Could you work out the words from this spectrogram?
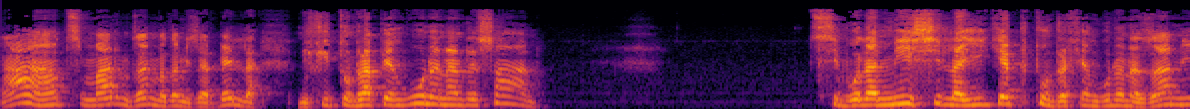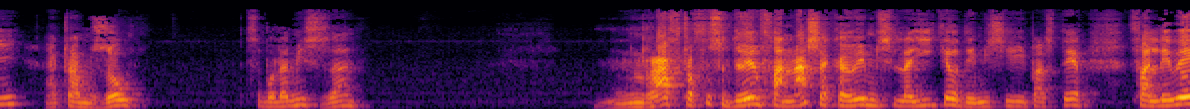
ah an, tsy marina izany Madame Isabelle, ny fitondram-piangonana no resahana. Tsy mbola misy lahika mpitondra fiangonana izany hatramin'izao, tsy mbola misy izany. Ny rafitra fotsiny de hoe mifanasaka hoe misy laïc ao de misy pasitera, fa le hoe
